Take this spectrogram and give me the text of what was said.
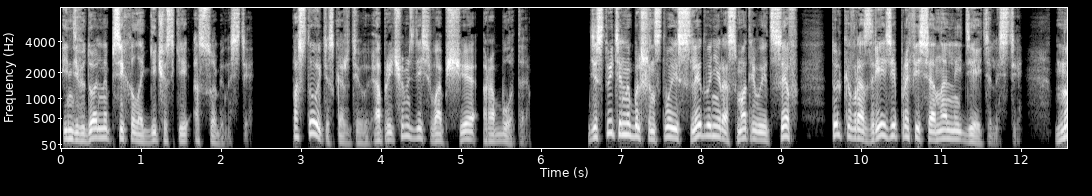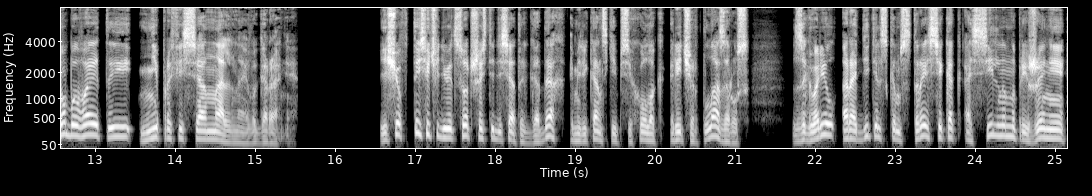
индивидуально-психологические особенности. Постойте, скажете вы, а при чем здесь вообще работа? Действительно, большинство исследований рассматривает СЭФ только в разрезе профессиональной деятельности, но бывает и непрофессиональное выгорание. Еще в 1960-х годах американский психолог Ричард Лазарус заговорил о родительском стрессе как о сильном напряжении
